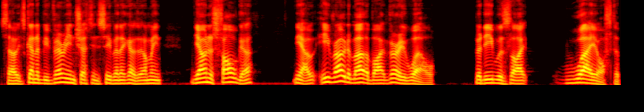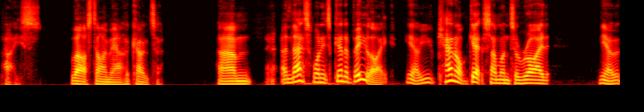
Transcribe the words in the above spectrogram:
So it's going to be very interesting to see where that goes. I mean, Jonas Folger, you know, he rode a motorbike very well, but he was like way off the pace last time out at COTA. Um, and that's what it's going to be like. You know, you cannot get someone to ride, you know,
